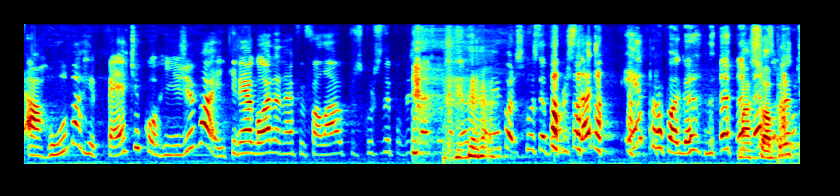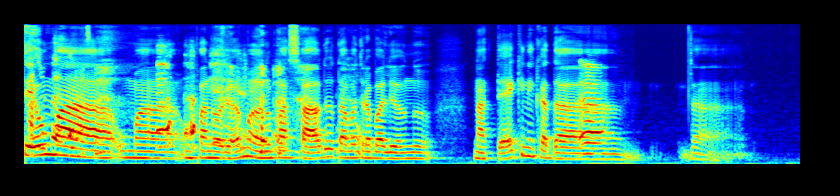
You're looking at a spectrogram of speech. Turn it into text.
arruma, repete, corrige e vai. Que nem agora, né? Fui falar para os cursos de publicidade e propaganda, também para os cursos de publicidade e propaganda. Mas só para ter uma, uma, um panorama, ano passado eu estava trabalhando na técnica da, da,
